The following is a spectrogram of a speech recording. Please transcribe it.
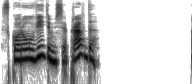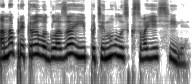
«Скоро увидимся, правда?» Она прикрыла глаза и потянулась к своей силе.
